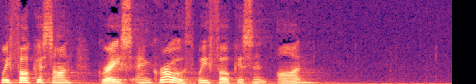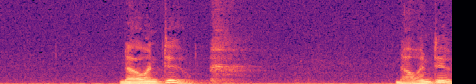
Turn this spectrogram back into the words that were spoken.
we focus on grace and growth. We focus on know and do. Know and do.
